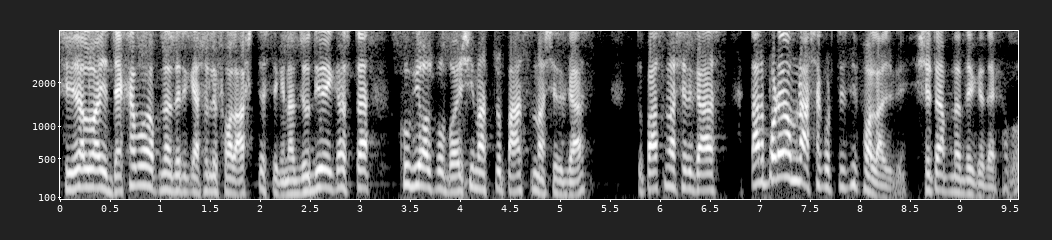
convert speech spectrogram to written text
সিরিয়াল ওয়াইজ দেখাবো আপনাদেরকে আসলে ফল আসতেছে কিনা। যদিও এই গাছটা খুবই অল্প বয়সী, মাত্র পাঁচ মাসের গাছ। তো পাঁচ মাসের গাছ, তারপরেও আমরা আশা করতেছি ফল আসবে, সেটা আপনাদেরকে দেখাবো।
